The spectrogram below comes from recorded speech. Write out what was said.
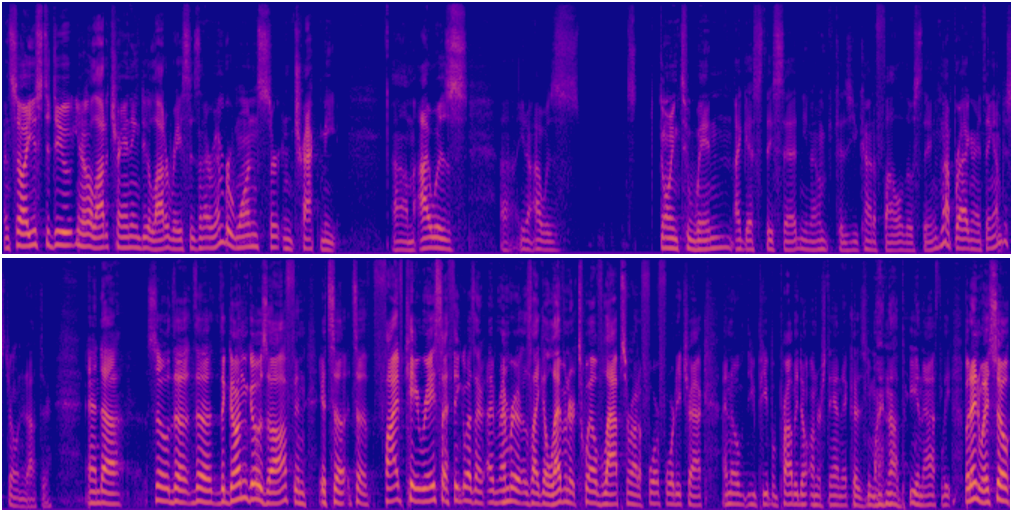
and so I used to do, you know, a lot of training, do a lot of races, and I remember one certain track meet. Um, I was, uh, you know, I was going to win, I guess they said, you know, because you kind of follow those things. Not bragging or anything. I'm just throwing it out there. And uh, so the, the, the gun goes off, and it's a, it's a 5K race, I think it was. I, I, remember it was like 11 or 12 laps around a 440 track. I know you people probably don't understand it because you might not be an athlete. But anyway, so,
